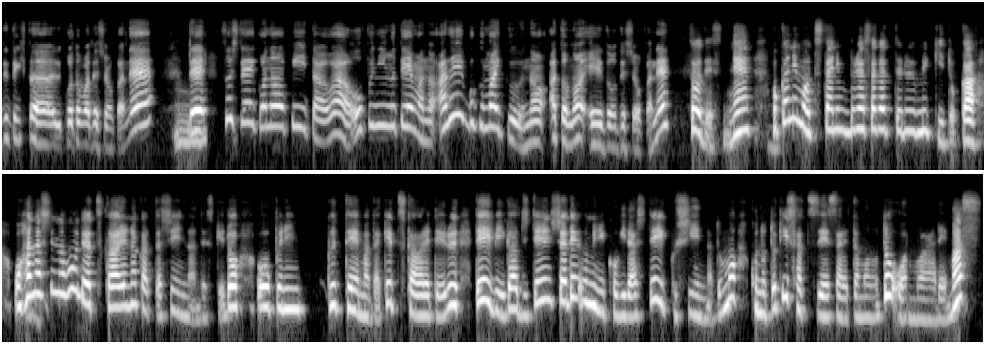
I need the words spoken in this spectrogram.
出てきた言葉でしょうかね。うん、で、そしてこのピーターはオープニングテーマのあれ僕マイクの後の映像でしょうかね。そうですね。他にもツタにぶら下がってるミッキーとかお話の方では使われなかったシーンなんですけど、オープニングテーマだけ使われているデイビーが自転車で海に漕ぎ出していくシーンなどもこの時撮影されたものと思われます。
